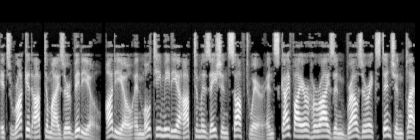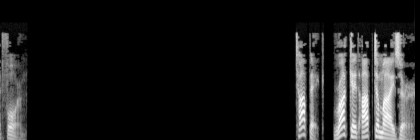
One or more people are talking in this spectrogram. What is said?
its Rocket Optimizer video, audio and multimedia optimization software and Skyfire Horizon browser extension platform. Rocket Optimizer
